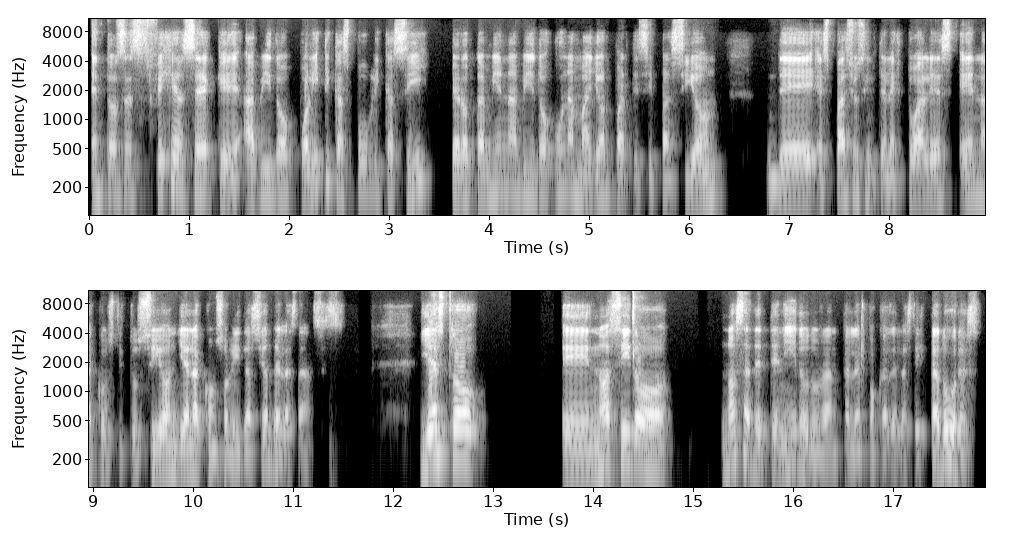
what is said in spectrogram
Entonces, fíjense que ha habido políticas públicas, sí, pero también ha habido una mayor participación de espacios intelectuales en la constitución y en la consolidación de las danzas. Y esto eh, no ha sido, no se ha detenido durante la época de las dictaduras.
